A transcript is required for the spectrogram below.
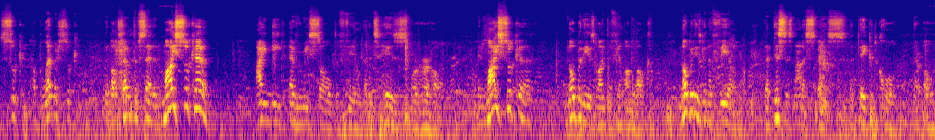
sukkah, a blemished sukkah. The Baal Shem Tov said, in my sukkah, I need every soul to feel that it's his or her home. In my sukkah, nobody is going to feel unwelcome. Nobody is going to feel that this is not a space that they could call their own.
